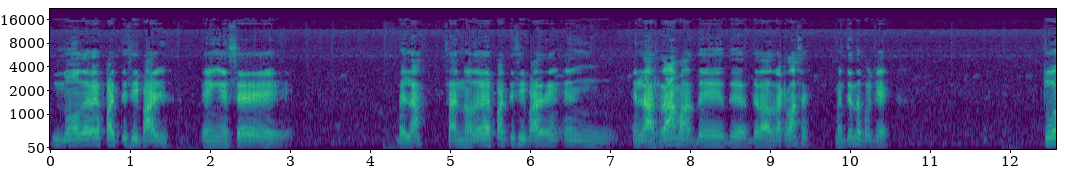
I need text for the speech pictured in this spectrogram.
no debes participar en ese, ¿verdad? O sea, no debes participar en, en, en las ramas de, de, de la otra clase, ¿me entiendes? Porque tú,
